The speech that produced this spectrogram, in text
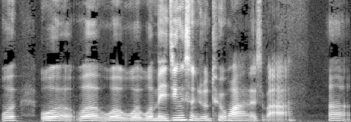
我我我我我我没精神就退化了是吧？嗯，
